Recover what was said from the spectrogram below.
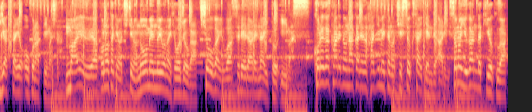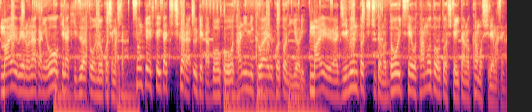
虐待を行っていました。前上はこの時の父の能面のような表情が生涯忘れられないと言います。これが彼の中での初めての窒息体験であり、その歪んだ記憶は前上の中に大きな傷跡を残しました。尊敬していた父から受けた暴行を他人に加えることにより、前上は自分と父との同一性を保とうとしていたのかもしれません。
